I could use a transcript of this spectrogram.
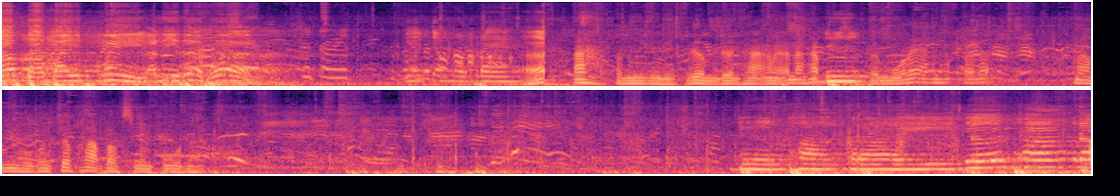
รอบต่อไปไม่ อันนี้เด้อเพราะว่าเดี๋ยวจะหมดแรงอะตอนนี้เด็กๆเริ่มเดินทางแล้วนะครับเป็นหมู่แรกนะครับไปแล้วนำอยู่เป็นเจ้าภาพเราสีชมพูนะครับเดินทางไกล เดินทางไกล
